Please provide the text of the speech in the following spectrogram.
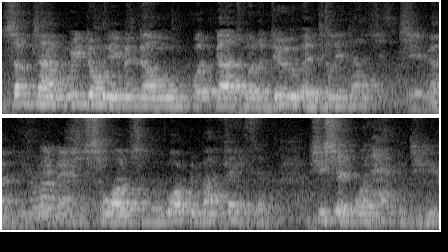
Sometimes we don't even know what God's going to do until He does it. Amen. Amen. So I was walking by faith, and she said, What happened to you?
